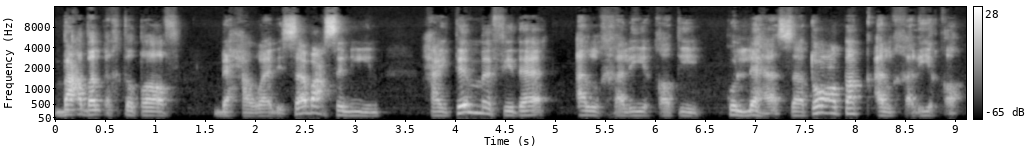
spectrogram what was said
بعد الاختطاف بحوالي سبع سنين هيتم فداء الخليقة كلها. ستعتق الخليقة.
